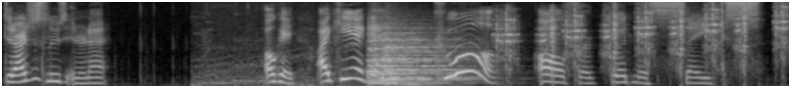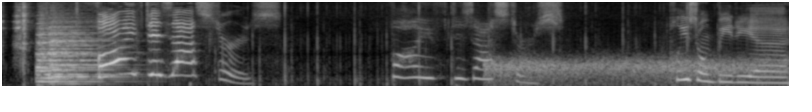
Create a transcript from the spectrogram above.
Did I just lose internet? Okay, IKEA again. Cool. Oh, for goodness sakes. Five disasters. Five disasters. Please don't be the, uh,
